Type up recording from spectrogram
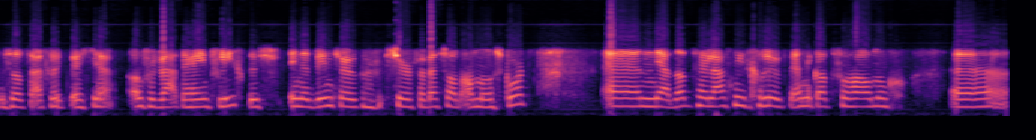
Dus dat is eigenlijk dat je over het water heen vliegt. Dus in het windsurfen best wel een andere sport. En ja, dat is helaas niet gelukt. En ik had vooral nog uh,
